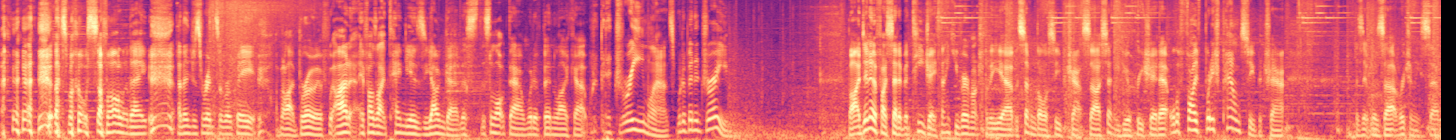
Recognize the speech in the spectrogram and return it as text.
That's my whole summer holiday, and then just rinse and repeat. I'm like, bro, if I if I was like 10 years younger, this this lockdown would have been like a, would have been a dream, lads. Would have been a dream. But I don't know if I said it, but TJ, thank you very much for the uh, the $7 super chat, so I certainly do appreciate it. Or the 5 British pound super chat, as it was uh, originally sent.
